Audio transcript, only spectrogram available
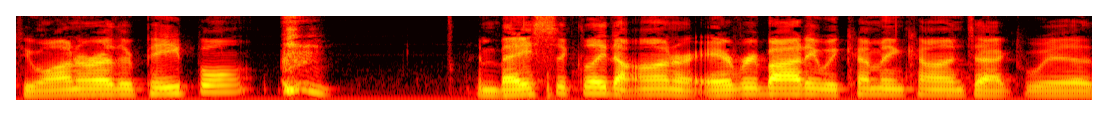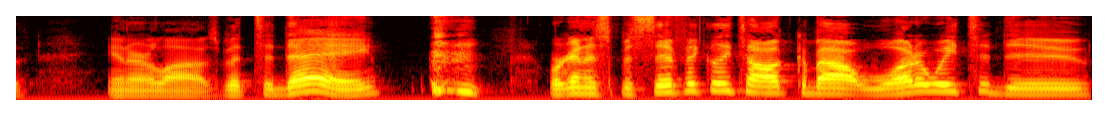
to honor other people. and basically to honor everybody we come in contact with in our lives. But today, we're going to specifically talk about what are we to do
